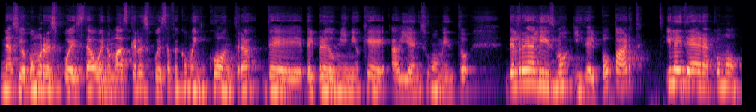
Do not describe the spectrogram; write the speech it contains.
nació como respuesta, bueno, más que respuesta, fue como en contra del predominio que había en su momento del realismo y del pop art. Y la idea era como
